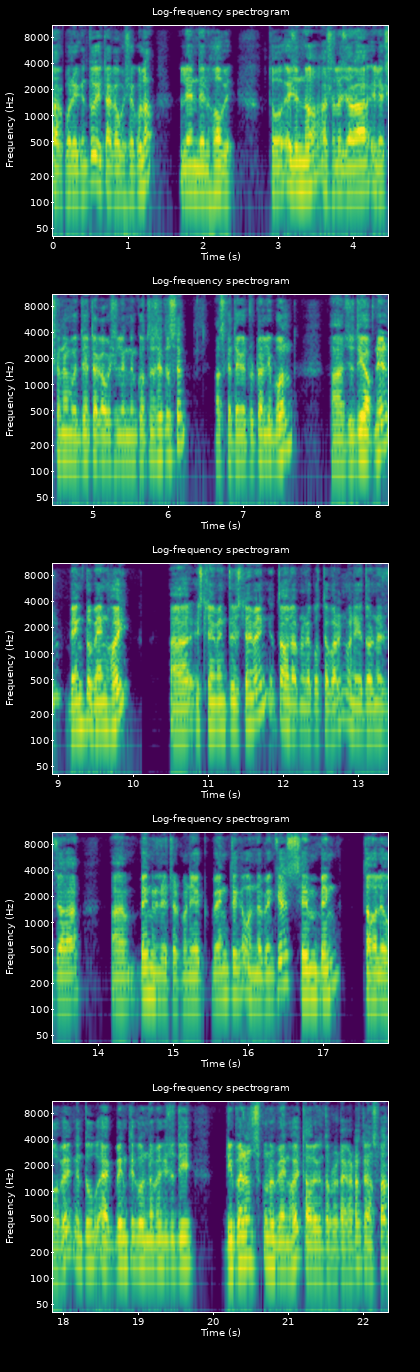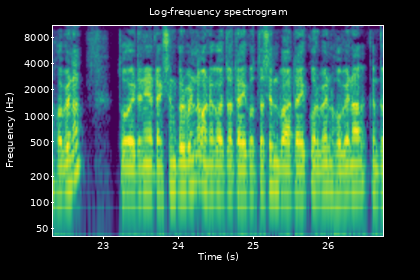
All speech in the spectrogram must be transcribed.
তারপরে কিন্তু এই টাকা পয়সাগুলো লেনদেন হবে। তো এই জন্য আসলে যারা ইলেকশনের মধ্যে টাকা পয়সা লেনদেন করতে চাইতেছেন, আজকে থেকে টোটালি বন্ধ। আর যদি আপনার ব্যাংক টু ব্যাংক হয় Islam bank to Islam bank তাহলে আপনারা করতে পারেন। মানে এই ধরনের যারা ব্যাংক রিলেটেড মানে এক ব্যাংক থেকে অন্য ব্যাংকে সেম ব্যাংক তাহলে হবে। কিন্তু এক ব্যাংক থেকে অন্য ব্যাংকে যদি ডিফারেন্স কোনো ব্যাংক হয়, তাহলে কিন্তু আপনার টাকাটা ট্রান্সফার হবে না। তো এটা নিয়ে টেনশন করবেন না। অনেকে হয়তো ট্রাই করতেছেন বা ট্রাই করবেন, হবে না, কিন্তু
